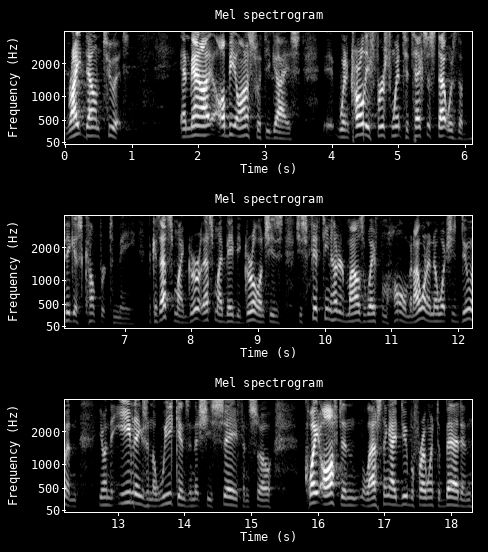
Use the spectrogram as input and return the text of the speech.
right down to it. And man, I, will be honest with you guys. When Carly first went to Texas, that was the biggest comfort to me because that's my girl, that's my baby girl, and she's she's 1,500 miles away from home, and I want to know what she's doing, you know, in the evenings and the weekends, and that she's safe. And so, quite often, the last thing I do before I went to bed, and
